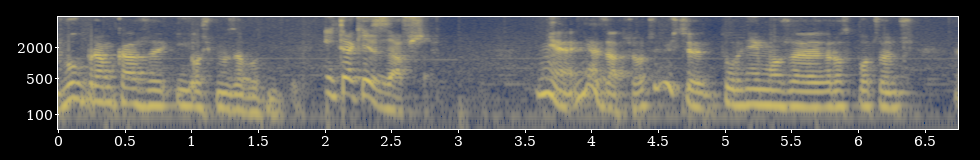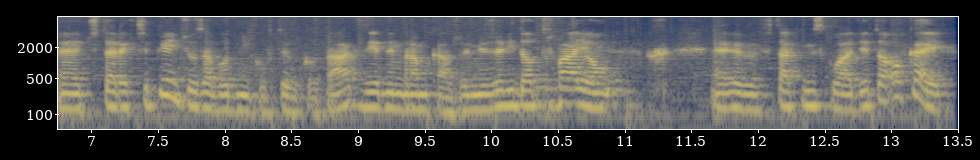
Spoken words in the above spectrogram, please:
Dwóch bramkarzy i ośmiu zawodników. I tak jest zawsze. Nie, nie zawsze. Oczywiście turniej może rozpocząć e, czterech czy pięciu zawodników tylko, tak? Z jednym bramkarzem. Jeżeli dotrwają e, w takim składzie, to okej, okay.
